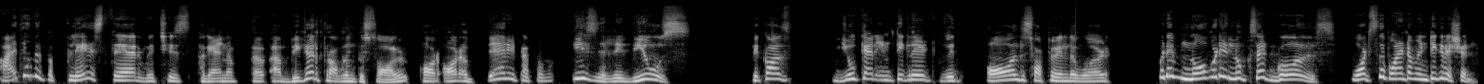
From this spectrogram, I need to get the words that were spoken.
I think that the place there, which is again a, a, a bigger problem to solve or, or a very tough problem, is reviews. Because you can integrate with all the software in the world. But if nobody looks at goals, what's the point of integration?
